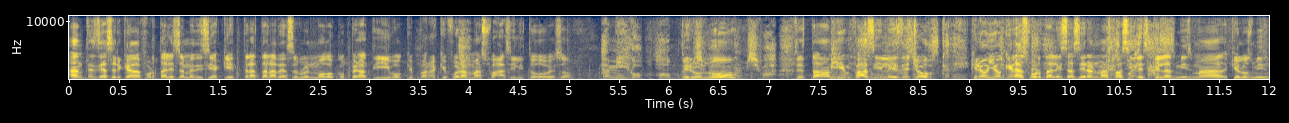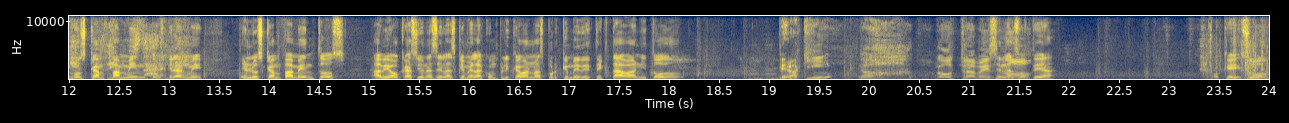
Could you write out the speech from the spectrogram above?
Antes de hacer cada fortaleza me decía que tratara de hacerlo en modo cooperativo, que para que fuera más fácil y todo eso. Amigo. Pero no, estaban bien fáciles. De hecho, creo yo que las fortalezas eran más fáciles que las mismas, que los mismos campamentos. Créanme, en los campamentos había ocasiones en las que me la complicaban más porque me detectaban y todo. Pero aquí, Ah, otra vez es en la azotea. Ok, subo.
